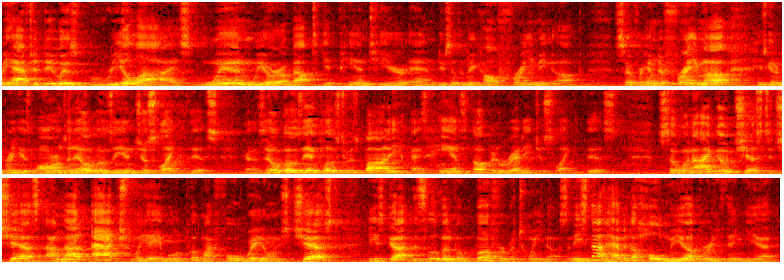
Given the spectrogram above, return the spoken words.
we have to do is realize when we are about to get pinned here and do something we call framing up. So for him to frame up, he's going to bring his arms and elbows in just like this. Got his elbows in close to his body, got his hands up and ready just like this. So when I go chest to chest, I'm not actually able to put my full weight on his chest. He's got this little bit of a buffer between us. And he's not having to hold me up or anything yet,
